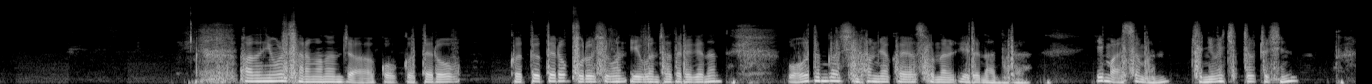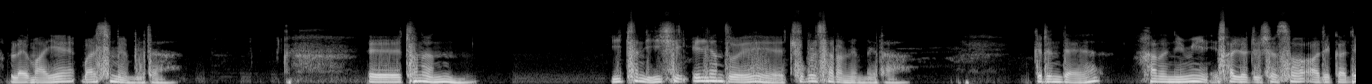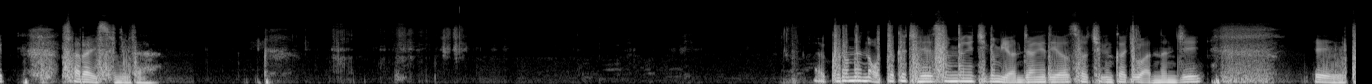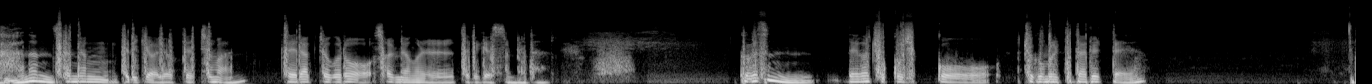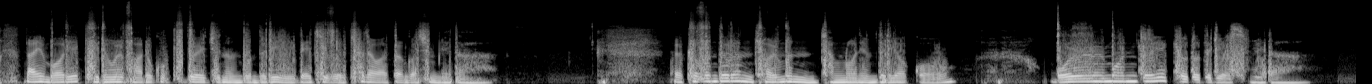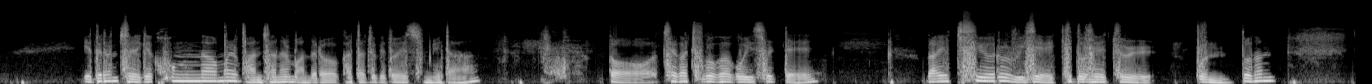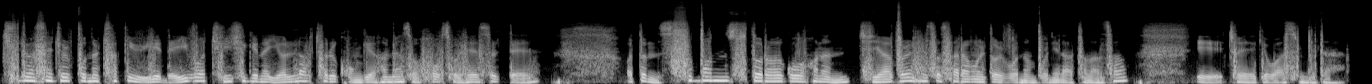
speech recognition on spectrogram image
하느님을 사랑하는 자, 꼭 그때로, 그 뜻대로 부르심은 입은 자들에게는 모든 것이 합력하여 선을 이루나니라. 이 말씀은 주님이 직접 주신 레마의 말씀입니다. 에, 저는 2021년도에 죽을 사람입니다. 그런데 하느님이 살려주셔서 아직까지 살아 있습니다. 그러면 어떻게 제 생명이 지금 연장이 되어서 지금까지 왔는지 예, 다는 설명드리기 어렵겠지만 대략적으로 설명을 드리겠습니다. 그것은 내가 죽고 싶고 죽음을 기다릴 때 나의 머리에 기름을 바르고 기도해 주는 분들이 내 집을 찾아왔던 것입니다. 그분들은 젊은 장로님들이었고 몰몬교의 교도들이었습니다. 이들은 저에게 콩나물 반찬을 만들어 갖다 주기도 했습니다. 또 제가 죽어가고 있을 때 나의 치유를 위해 기도해 줄 분 또는 치료해 줄 분을 찾기 위해 네이버 지식인의 연락처를 공개하면서 호소했을 때 어떤 수본수도라고 하는 지압을 해서 사람을 돌보는 분이 나타나서 이 저에게 왔습니다.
